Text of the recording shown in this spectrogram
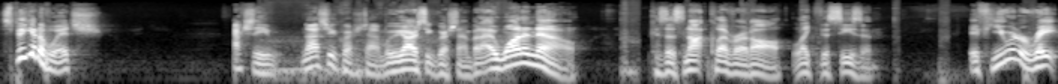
speaking of which, actually, not secret question time. We are secret question time, but I want to know because it's not clever at all. Like this season, if you were to rate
